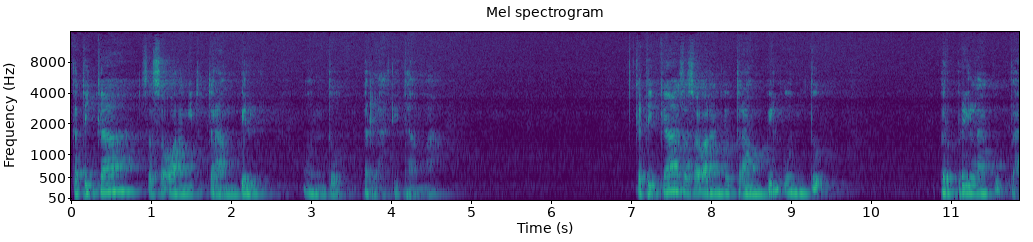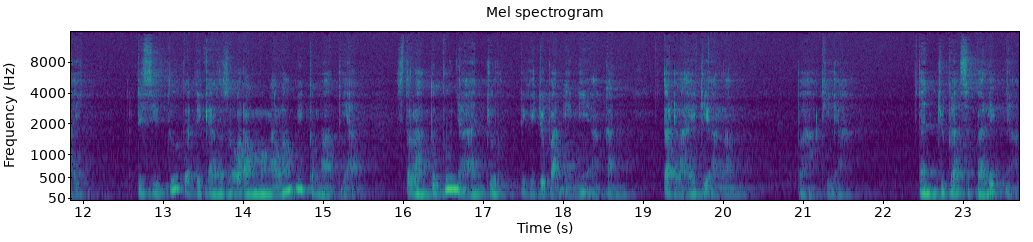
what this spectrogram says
ketika seseorang itu terambil untuk berlatih dhamma Ketika seseorang itu terampil untuk berperilaku baik, di situ ketika seseorang mengalami kematian, setelah tubuhnya hancur di kehidupan ini akan terlahir di alam bahagia. Dan juga sebaliknya,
